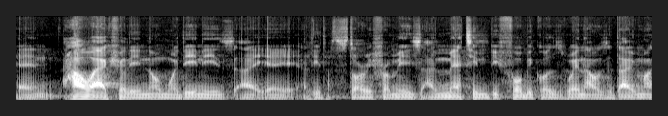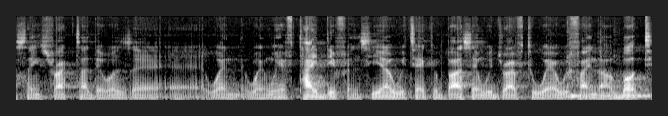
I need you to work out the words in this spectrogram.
And how I actually know Modini is I, a, a little story from me is I met him before because when I was a dive master instructor, there was a, a when when we have tide difference here, we take a bus and we drive to where we find our boat,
